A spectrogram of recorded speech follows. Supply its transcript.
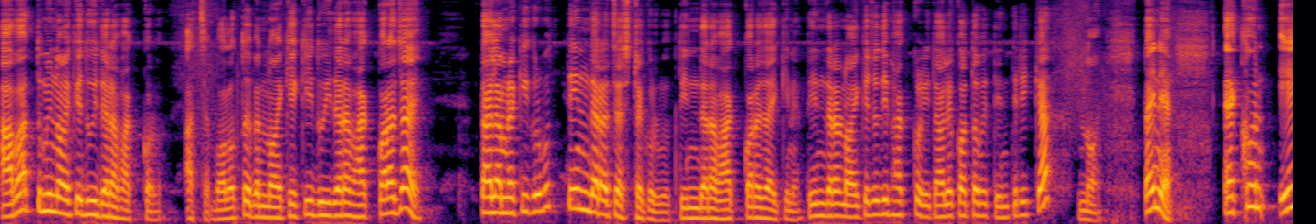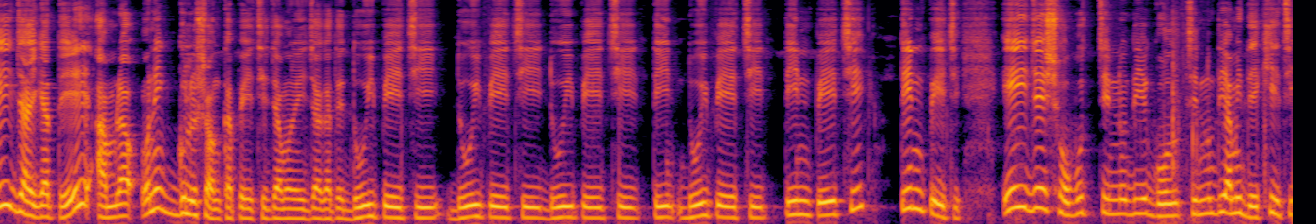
আবার তুমি নয়কে দুই দ্বারা ভাগ করো। আচ্ছা বলো তো এবার নয়কে কি দুই দ্বারা ভাগ করা যায়? তাহলে আমরা কি করব? তিন দ্বারা চেষ্টা করব। তিন দ্বারা ভাগ করা যায় কিনা? তিন দ্বারা নয়কে যদি ভাগ করি, তাহলে কত হবে? তিন তিরিকা নয়। তাই না? এখন এই জায়গাতে আমরা অনেকগুলো সংখ্যা পেয়েছি। যেমন এই জায়গাতে দুই পেয়েছি দুই পেয়েছি দুই পেয়েছি, তিন, দুই পেয়েছি, তিন পেয়েছি তিন পেয়েছি। এই যে সবুজ চিহ্ন দিয়ে, গোল চিহ্ন দিয়ে আমি দেখিয়েছি,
